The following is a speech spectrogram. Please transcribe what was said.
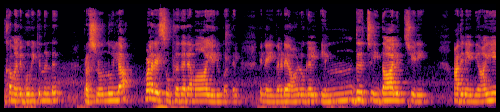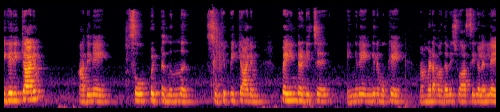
സുഖം അനുഭവിക്കുന്നുണ്ട്. പ്രശ്നമൊന്നുമില്ല. വളരെ സുഖകരമായ രൂപത്തിൽ. പിന്നെ ഇവരുടെ ആളുകൾ എന്ത് ചെയ്താലും ശരി അതിനെ ന്യായീകരിക്കാനും അതിനെ സോപ്പിട്ട് നിന്ന് സുഖിപ്പിക്കാനും പെയിന്റ് അടിച്ച് എങ്ങനെയെങ്കിലുമൊക്കെ നമ്മുടെ മതവിശ്വാസികളല്ലേ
